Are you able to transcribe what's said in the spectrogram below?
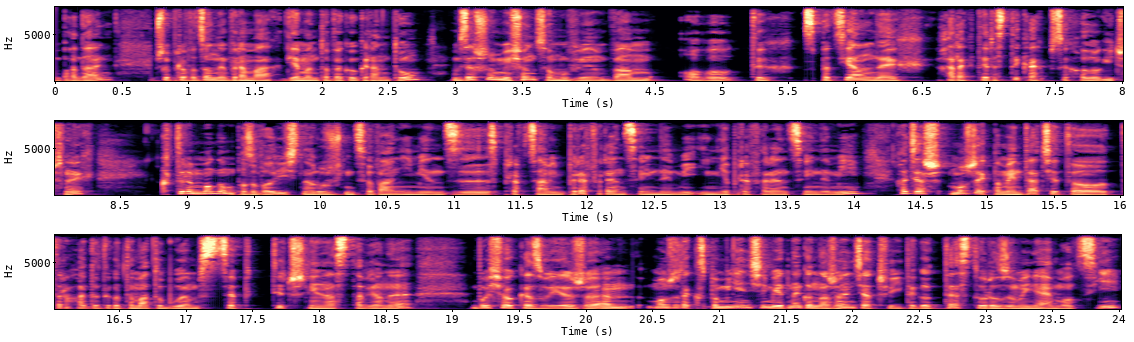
badań przeprowadzonych w ramach Diamentowego Grantu. W zeszłym miesiącu mówiłem Wam o tych specjalnych charakterystykach psychologicznych, które mogą pozwolić na różnicowanie między sprawcami preferencyjnymi i niepreferencyjnymi. Chociaż może jak pamiętacie, to trochę do tego tematu byłem sceptycznie nastawiony, bo się okazuje, że może tak z pominięciem jednego narzędzia, czyli tego testu rozumienia emocji,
